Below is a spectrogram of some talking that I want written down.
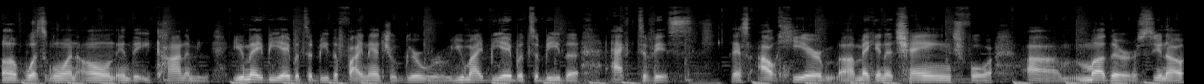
of what's going on in the economy. You may be able to be the financial guru. You might be able to be the activist that's out here uh, making a change for um, mothers, you know,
